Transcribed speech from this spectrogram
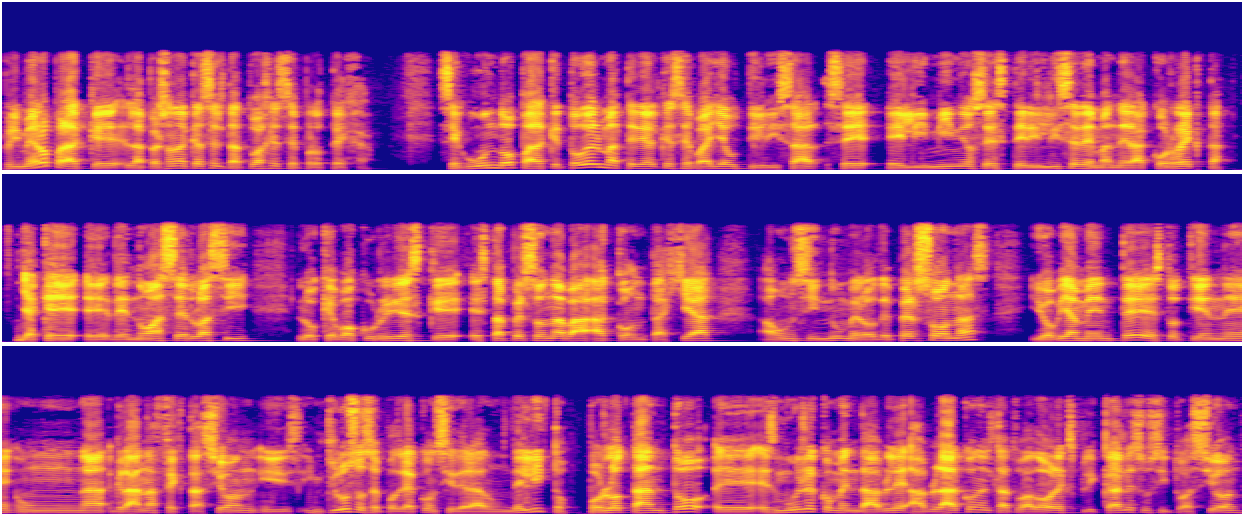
Primero, para que la persona que hace el tatuaje se proteja. Segundo, para que todo el material que se vaya a utilizar se elimine o se esterilice de manera correcta, ya que eh, de no hacerlo así, lo que va a ocurrir es que esta persona va a contagiar a un sinnúmero de personas y obviamente esto tiene una gran afectación e incluso se podría considerar un delito. Por lo tanto, eh, es muy recomendable hablar con el tatuador, explicarle su situación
